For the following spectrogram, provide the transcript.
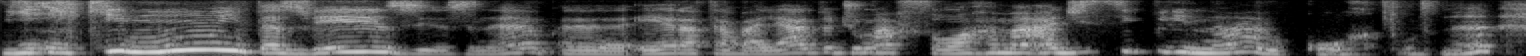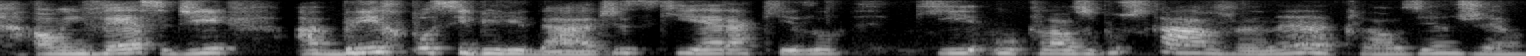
e, que muitas vezes né, uh, era trabalhado de uma forma a disciplinar o corpo, né? ao invés de abrir possibilidades, que era aquilo que o Klaus buscava, né, Klaus e Angel.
